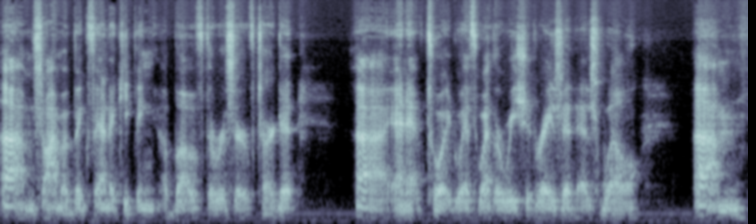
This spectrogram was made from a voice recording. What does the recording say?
Um, so I'm a big fan of keeping above the reserve target uh, and have toyed with whether we should raise it as well. Um,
